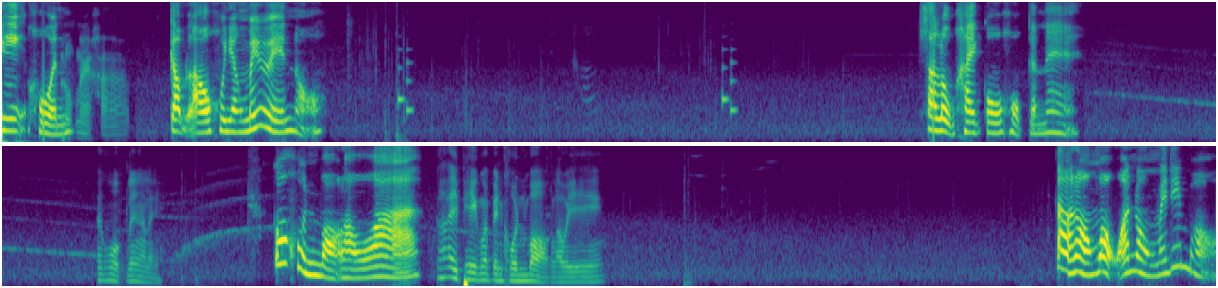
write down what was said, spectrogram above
นี่คนลูกไหนอยครับ กับเราคุณยังไม่เว้นเหรอสรุปใครโกหกกันแน่ถ้าโกหกเรื่องอะไร ก็คุณบอกเราว่า ก็ไอเพลงมันเป็นคนบอกเราเอง แต่น้องบอกว่าน้องไม่ได้บอก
